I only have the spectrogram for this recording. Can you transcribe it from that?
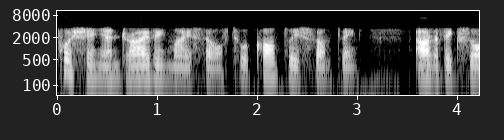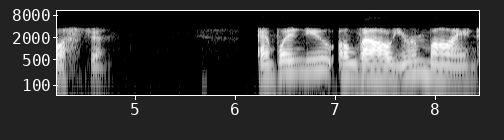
pushing and driving myself to accomplish something out of exhaustion. And when you allow your mind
